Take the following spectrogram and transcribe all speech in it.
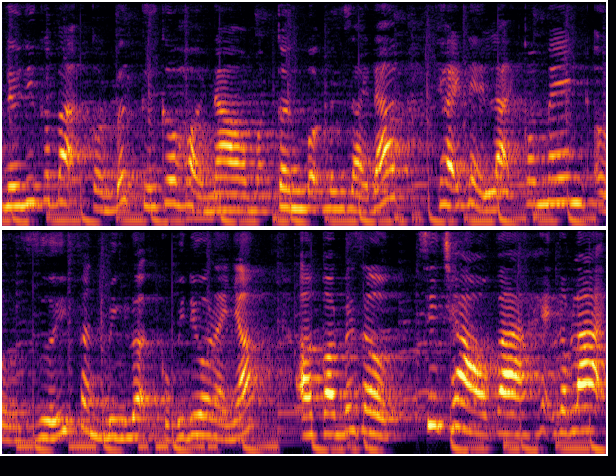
nếu như các bạn còn bất cứ câu hỏi nào mà cần bọn mình giải đáp thì hãy để lại comment ở dưới phần bình luận của video này nhé. À, ờ, còn bây giờ, xin chào và hẹn gặp lại.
